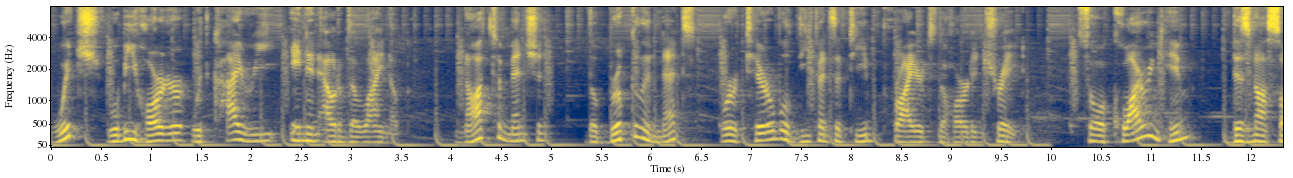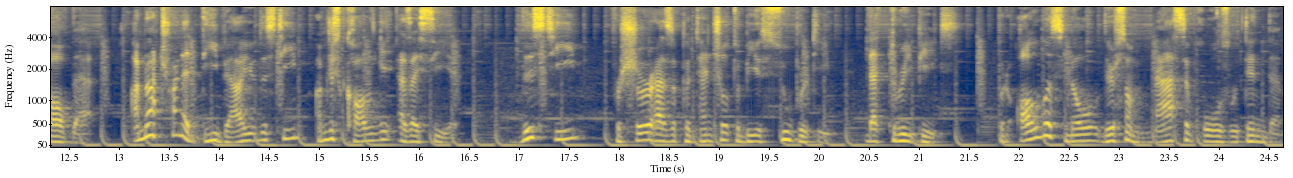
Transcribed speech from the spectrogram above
which will be harder with Kyrie in and out of the lineup. Not to mention, the Brooklyn Nets were a terrible defensive team prior to the Harden trade. So acquiring him does not solve that. I'm not trying to devalue this team, I'm just calling it as I see it. This team for sure has the potential to be a super team that three-peats, but all of us know there's some massive holes within them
